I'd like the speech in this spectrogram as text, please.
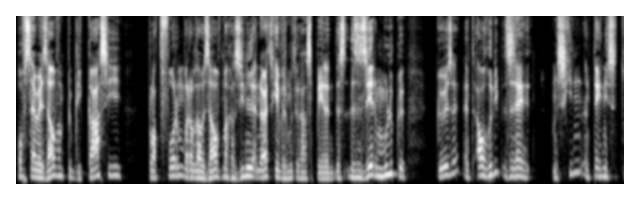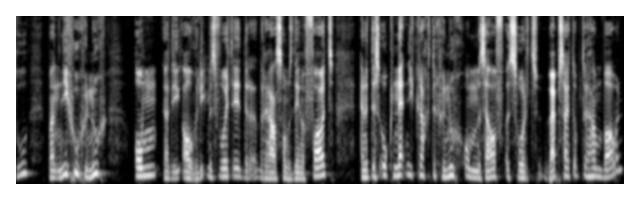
of zijn wij zelf een publicatieplatform waarop dat we zelf magazine en uitgevers moeten gaan spelen. Dus het is een zeer moeilijke keuze. Het algoritme, ze zijn misschien een technische tool, maar niet goed genoeg om, ja, die algoritmes bijvoorbeeld, er, er gaan soms dingen fout. En het is ook net niet krachtig genoeg om zelf een soort website op te gaan bouwen.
